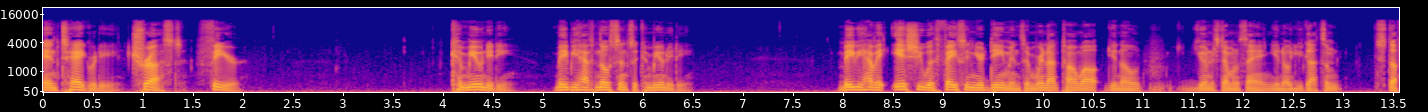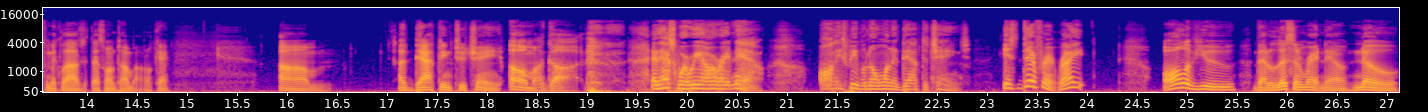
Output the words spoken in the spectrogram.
integrity, trust, fear, community. Maybe you have no sense of community. Maybe you have an issue with facing your demons, and we're not talking about, you know, you understand what I'm saying? You know, you got some stuff in the closet. That's what I'm talking about, okay? Um, adapting to change. Oh my God. And that's where we are right now. All these people don't want to adapt to change. It's different, right? All of you that are listening right now know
